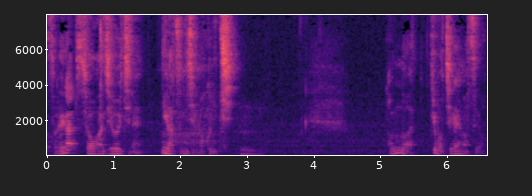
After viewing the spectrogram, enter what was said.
それが昭和11年2月26日。うん。今度は規模違いますよ。うん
